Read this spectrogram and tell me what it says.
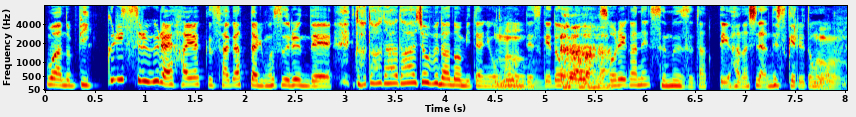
もうあのびっくりするぐらい早く下がったりもするんで、だだだ大丈夫なのみたいに思うんですけど、うん、それがねスムーズだっていう話なんですけれども、うん、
